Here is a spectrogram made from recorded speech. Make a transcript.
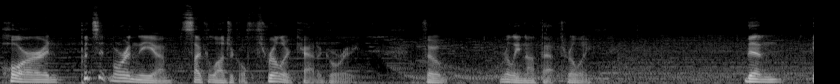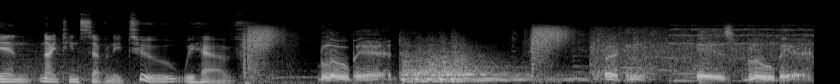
horror and puts it more in the uh, psychological thriller category, though really not that thrilling. Then in 1972, we have Bluebeard. Burton is Bluebeard.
